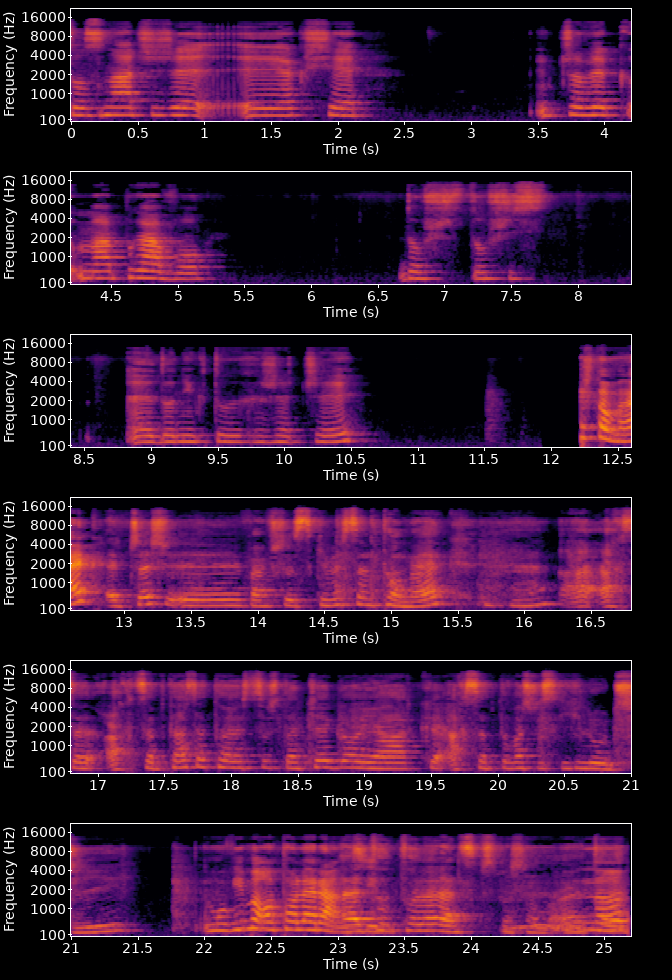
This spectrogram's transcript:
To znaczy, że jak się człowiek ma prawo do, do, do niektórych rzeczy. Cześć Tomek. Cześć y, Wam wszystkim, jestem Tomek. A, akce, akceptacja to jest coś takiego jak akceptować wszystkich ludzi. Mówimy o E, tolerancji. to, tolerancja, przepraszam. E, No. tole,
